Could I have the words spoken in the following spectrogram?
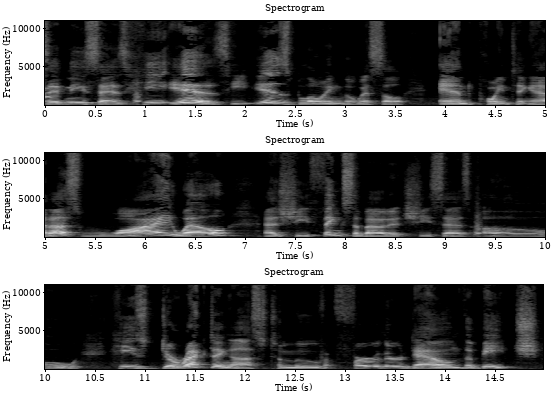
Sydney says he is. He is blowing the whistle and pointing at us. Why? Well, as she thinks about it, she says, Oh, he's directing us to move further down the beach.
